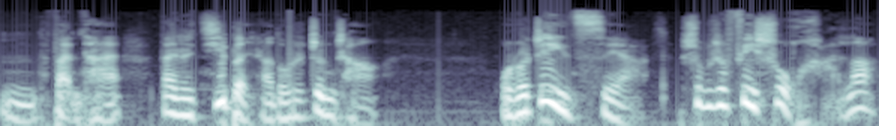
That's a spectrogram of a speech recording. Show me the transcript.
嗯反弹，但是基本上都是正常。我说这一次呀，是不是肺受寒了？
